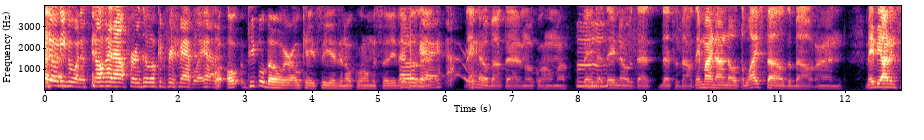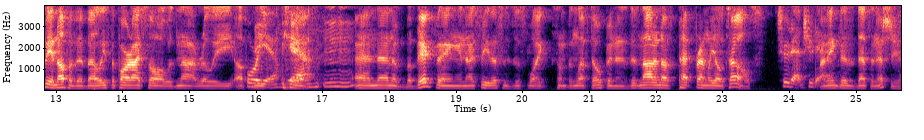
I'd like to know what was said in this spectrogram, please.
You don't even want to spell that out for the Woken Free family, huh? Well, oh, people know where OKC is in Oklahoma City. They know okay. that. They know about that in Oklahoma. They know, they know what that that's about. They might not know what the lifestyle is about, and maybe I didn't see enough of it. But at least the part I saw was not really up For you. Yeah. Mm-hmm. And then a, a big thing, and I see this is just like something left open, is there's not enough pet friendly hotels. True that, true that. I think this that's an issue.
